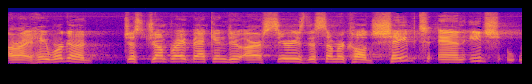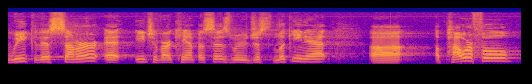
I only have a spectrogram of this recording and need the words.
All right, hey, we're going to just jump right back into our series this summer called Shaped. And each week this summer at each of our campuses, we were just looking at uh, a powerful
